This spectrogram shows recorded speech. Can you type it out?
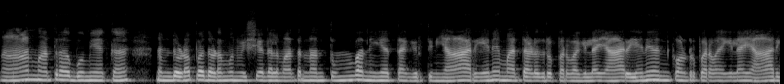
ನಾನು ಮಾತ್ರ ಭೂಮಿ ಅಕ್ಕ ನಮ್ಮ ದೊಡ್ಡಪ್ಪ ದೊಡ್ಡಮ್ಮನ ವಿಷಯದಲ್ಲಿ ಮಾತ್ರ ನಾನು ತುಂಬ ನಿಯತ್ತಾಗಿರ್ತೀನಿ. ಯಾರು ಏನೇ ಮಾತಾಡಿದ್ರು ಪರವಾಗಿಲ್ಲ, ಯಾರು ಏನೇ ಅಂದ್ಕೊಂಡ್ರು ಪರವಾಗಿಲ್ಲ, ಯಾರು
